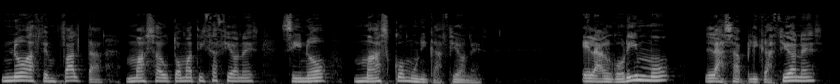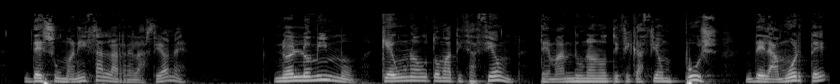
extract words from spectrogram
no hacen falta más automatizaciones, sino más comunicaciones. El algoritmo, las aplicaciones, deshumanizan las relaciones. No es lo mismo que una automatización te mande una notificación push de la muerte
